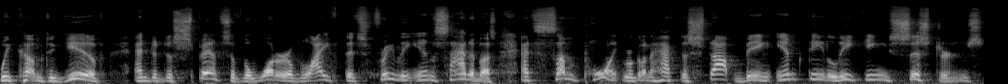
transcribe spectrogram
we come to give and to dispense of the water of life that's freely inside of us. At some point, we're going to have to stop being empty, leaking cisterns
